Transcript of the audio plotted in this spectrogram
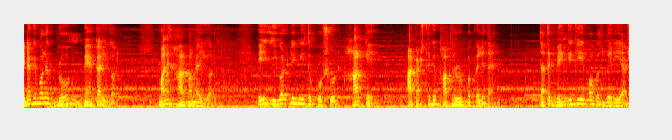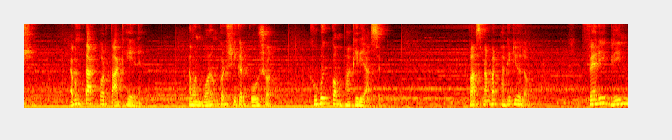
এটাকে বলে ব্রোন ব্যাকার ইগল মানে হাড়ভাঙ্গা ইগল এই ইগলটি মৃত পশুর হাড়কে আকাশ থেকে পাথরের উপর ফেলে দেয়, যাতে ভেঙ্গে গিয়ে মগজ বেরিয়ে আসে এবং তারপর তা খেয়ে নেয়। এমন ভয়ঙ্কর শিকার কৌশল খুবই কম পাখিরই আছে। পাঁচ নাম্বার পাখিটি হলো ফেরি গ্রিন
